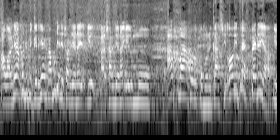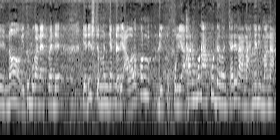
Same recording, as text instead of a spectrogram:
awalnya aku dipikirnya kamu jadi sarjana sarjana ilmu apa? Aku komunikasi. Oh itu SPD ya? No itu bukan SPD jadi semenjak dari awal pun di kuliahan pun aku udah mencari ranahnya di mana.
